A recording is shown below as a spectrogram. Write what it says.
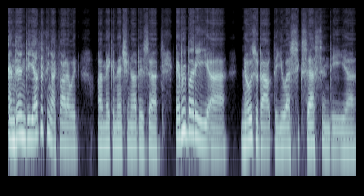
And then the other thing I thought I would uh, make a mention of is uh, everybody uh, knows about the U.S. success in the uh,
